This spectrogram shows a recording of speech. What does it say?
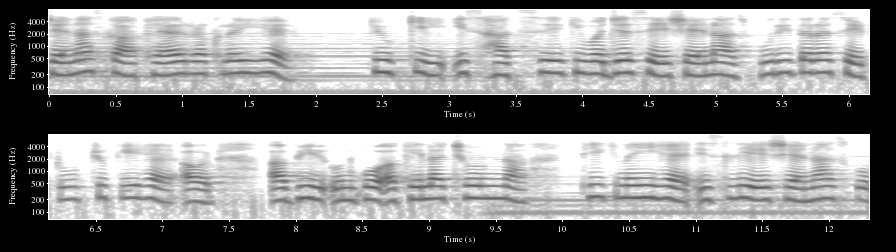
शहनाज का ख्याल रख रही है, क्योंकि इस हादसे की वजह से शहनाज पूरी तरह से टूट चुकी है और अभी उनको अकेला छोड़ना ठीक नहीं है, इसलिए शहनाज को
